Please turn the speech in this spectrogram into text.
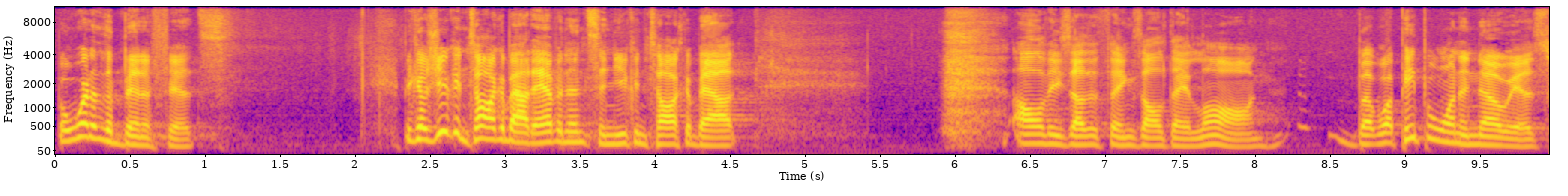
But what are the benefits? Because you can talk about evidence and you can talk about all these other things all day long. But what people want to know is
